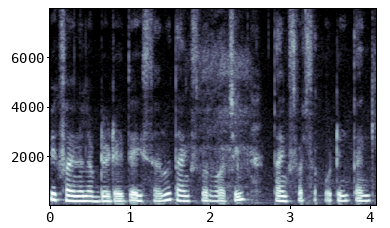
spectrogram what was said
మీకు ఫైనల్ అప్డేట్ అయితే ఇస్తాను. Thanks for watching. Thanks for supporting. Thank you.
